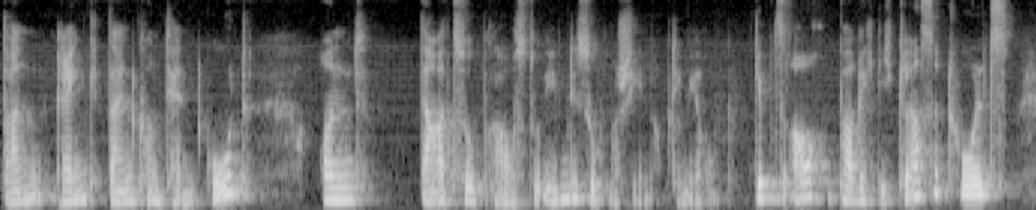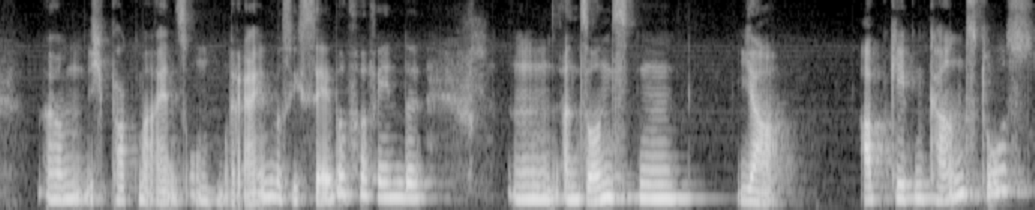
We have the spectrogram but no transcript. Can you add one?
dann rankt dein Content gut und dazu brauchst du eben die Suchmaschinenoptimierung. Gibt es auch ein paar richtig klasse Tools. Ähm, ich packe mal eins unten rein, was ich selber verwende. Ähm, ansonsten, ja, abgeben kannst du es,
